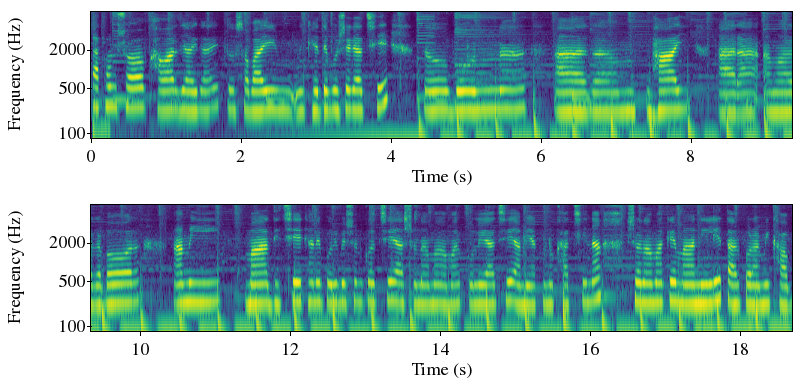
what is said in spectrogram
এখন সব খাওয়ার জায়গায়, তো সবাই খেতে বসে গেছে। তো বোন, আর ভাই, আর আমার বর আমি, মা দিচ্ছে, এখানে পরিবেশন করছে, আর সোনামা আমার কোলে আছে, আমি এখনও খাচ্ছি না। সোনামাকে মা নিলে তারপর আমি খাব।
